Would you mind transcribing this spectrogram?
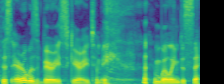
This era was very scary to me. I'm willing to say.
